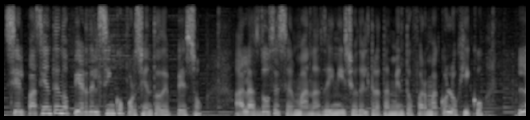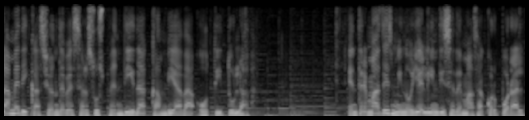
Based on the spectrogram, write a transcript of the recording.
Si el paciente no pierde el 5% de peso a las 12 semanas de inicio del tratamiento farmacológico, la medicación debe ser suspendida, cambiada o titulada. Entre más disminuye el índice de masa corporal,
